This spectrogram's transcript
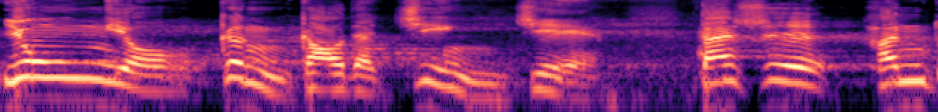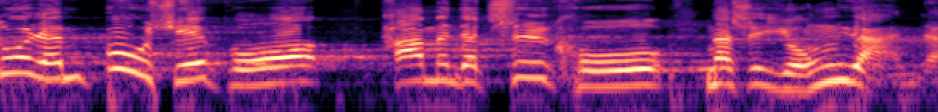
拥有更高的境界。但是很多人不学佛，他们的吃苦那是永远的，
